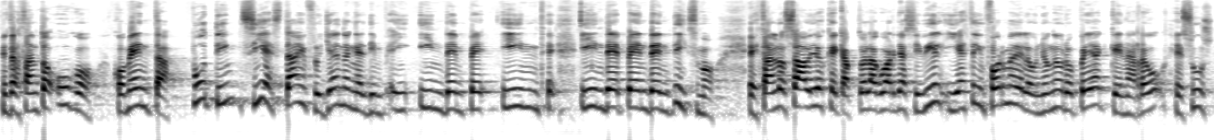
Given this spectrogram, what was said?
Mientras tanto, Hugo comenta, Putin sí está influyendo en el independentismo. Están los audios que captó la Guardia Civil y este informe de la Unión Europea que narró Jesús,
